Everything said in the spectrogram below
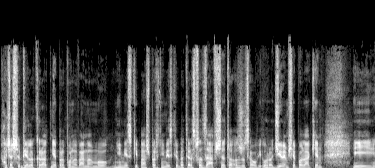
Chociaż wielokrotnie proponowano mu niemiecki paszport, niemieckie obywatelstwo, zawsze to odrzucał. Mówi, urodziłem się Polakiem i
